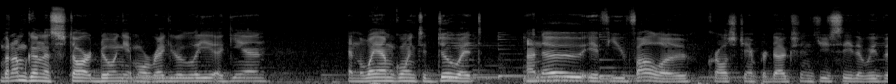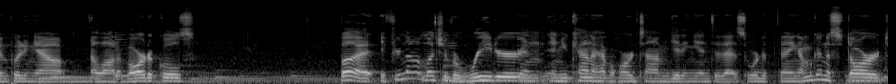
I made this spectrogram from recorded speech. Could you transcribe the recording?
but I'm going to start doing it more regularly again. And the way I'm going to do it, I know if you follow Cross Gen Productions, you see that we've been putting out a lot of articles. But if you're not much of a reader and, and you kind of have a hard time getting into that sort of thing, I'm going to start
